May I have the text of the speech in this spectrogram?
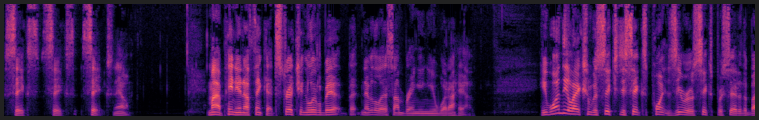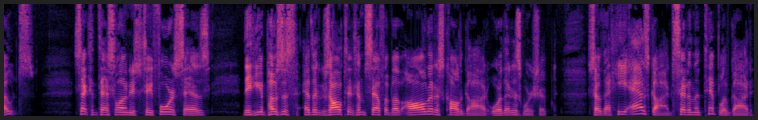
666. Now, in my opinion, I think that's stretching a little bit, but nevertheless, I'm bringing you what I have. He won the election with 66.06% of the votes. Second Thessalonians 2 4 says that he opposes and exalted himself above all that is called God or that is worshipped, so that he, as God, sat in the temple of God,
